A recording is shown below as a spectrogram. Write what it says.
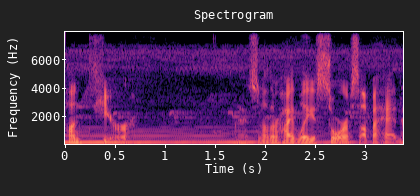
hunt here. There's another Hylaeosaurus up ahead.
